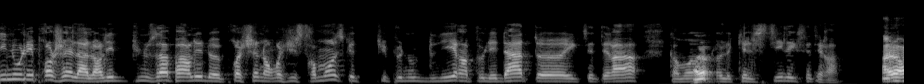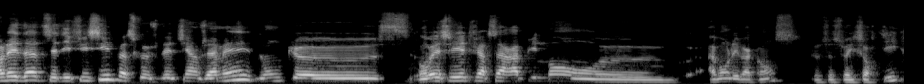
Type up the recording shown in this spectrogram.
Dis-nous les projets là. Alors, tu nous as parlé de prochain enregistrement. Est-ce que tu peux nous dire un peu les dates, etc. Comment, quel style, etc. Alors les dates, c'est difficile parce que je ne les tiens jamais. Donc euh, on va essayer de faire ça rapidement euh, avant les vacances, que ce soit sorti.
